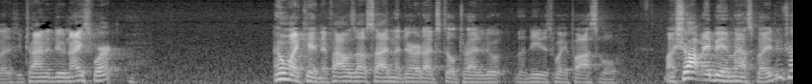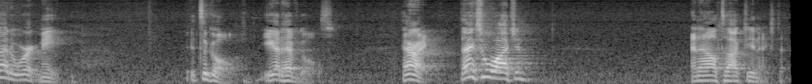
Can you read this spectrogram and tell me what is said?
But if you're trying to do nice work, who am I kidding? If I was outside in the dirt, I'd still try to do it the neatest way possible. My shop may be a mess, but I do try to work neat. It's a goal. You got to have goals. All right. Thanks for watching, and I'll talk to you next time.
